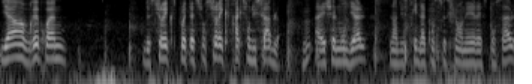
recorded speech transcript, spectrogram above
il y a un vrai problème de surexploitation, surextraction du sable mmh. à échelle mondiale. L'industrie de la construction en est responsable.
